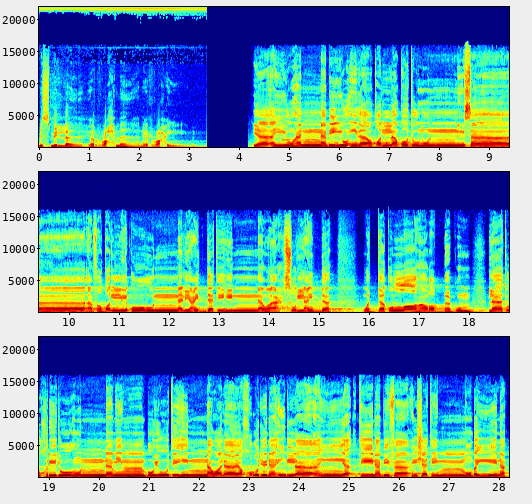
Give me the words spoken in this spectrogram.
بسم الله الرحمن الرحيم. يا أيها النبي إذا طلقتم النساء فطلقوهن لعدتهن وأحصوا العدة واتقوا الله ربكم. لا تخرجوهن من بيوتهن ولا يخرجن إلا أن يأتين بفاحشة مبينة.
